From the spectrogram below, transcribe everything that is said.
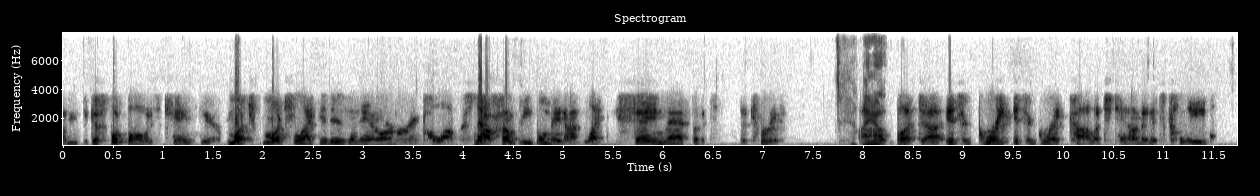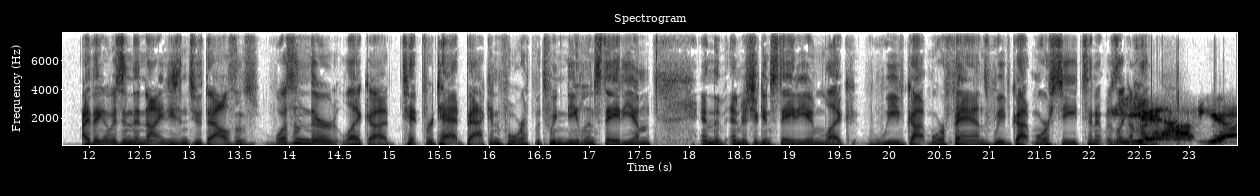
Um, because football is king here, much much like it is in Ann Arbor and Columbus. Now, some people may not like me saying that, but it's the truth. I know. Uh, but uh, it's a great it's a great college town and it's clean. I think it was in the 90s and 2000s. Wasn't there like a tit for tat back and forth between Neyland Stadium and the and Michigan Stadium? Like we've got more fans, we've got more seats, and it was like a hun- yeah, yeah,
